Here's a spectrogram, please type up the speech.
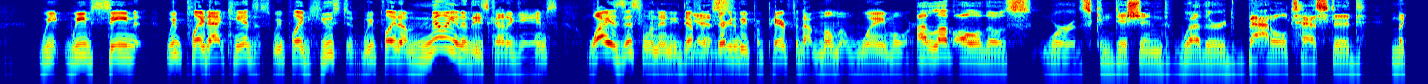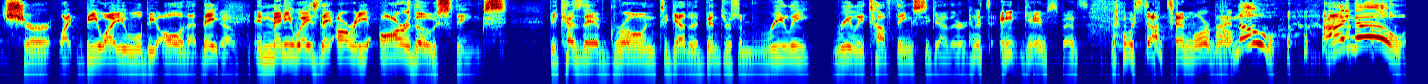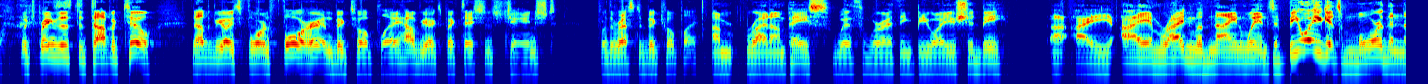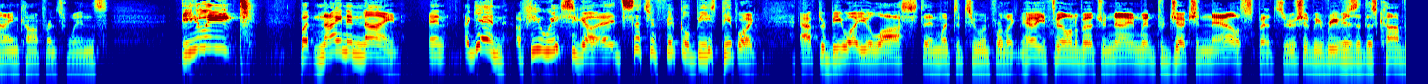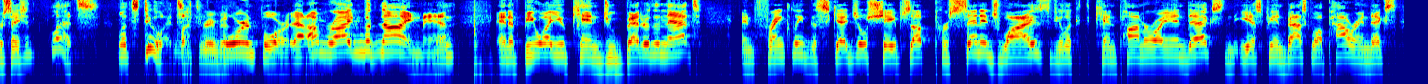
we we've seen we played at Kansas, we played Houston, we played a million of these kind of games. Why is this one any different? Yes. They're going to be prepared for that moment way more. I love all of those words conditioned, weathered, battle tested, mature. Like BYU will be all of that. They, Yeah. in many ways, they already are those things because they have grown together, They've been through some really, really tough things together. and it's eight games, Spence. we still have ten more, bro. I know. I know. Which brings us to topic two. Now that BYU's four and four in Big 12 play, how have your expectations changed for the rest of Big 12 play? I'm right on pace with where I think BYU should be. Uh, I I am riding with nine wins. If BYU gets more than nine conference wins, elite. But nine and nine. And again, a few weeks ago, it's such a fickle beast. People are like, after BYU lost and went to two and four, like, how are you feeling about your nine win projection now, Spencer? Should we revisit this conversation? Let's. Let's do it. Let's revisit. Four and four. Yeah, I'm riding with nine, man. And if BYU can do better than that, and frankly, the schedule shapes up percentage wise. If you look at the Ken Pomeroy Index and the ESPN Basketball Power Index,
